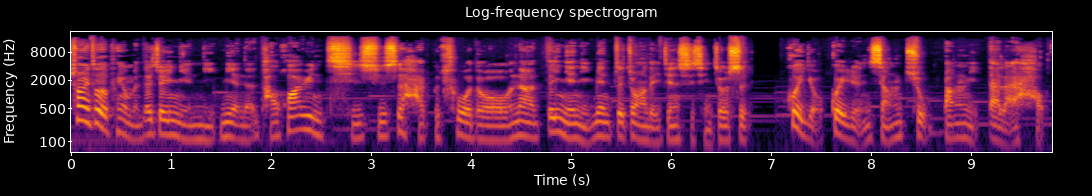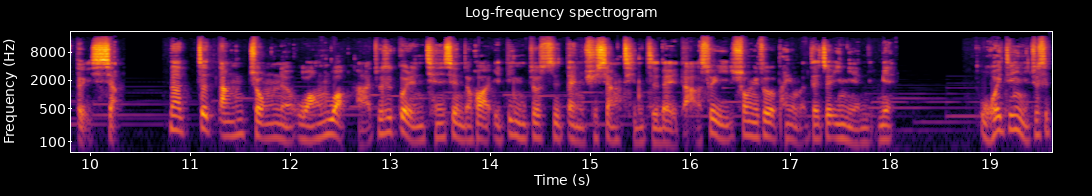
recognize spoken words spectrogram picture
双鱼座的朋友们在这一年里面呢，桃花运其实是还不错的哦。那这一年里面最重要的一件事情就是会有贵人相助，帮你带来好对象。那这当中呢，往往啊，就是贵人牵线的话，一定就是带你去相亲之类的。所以双鱼座的朋友们在这一年里面。我会建议你就是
